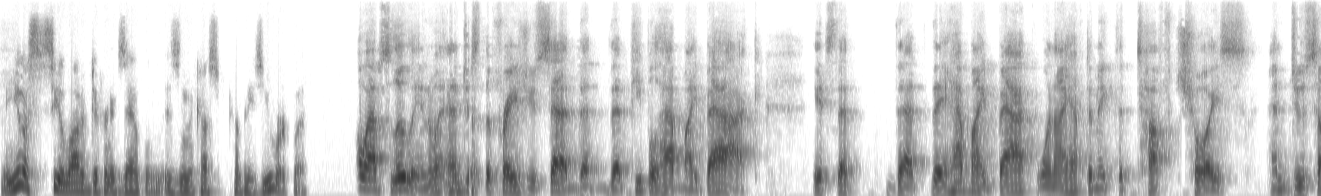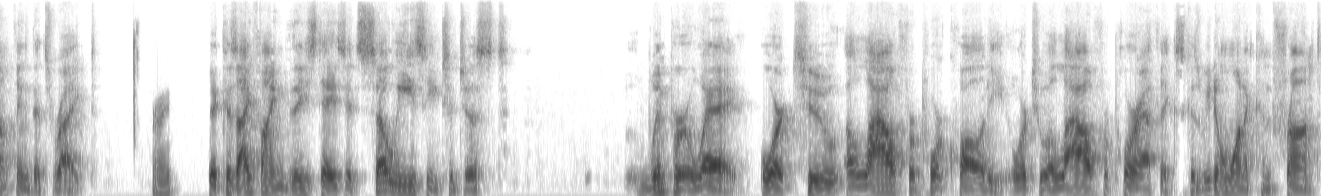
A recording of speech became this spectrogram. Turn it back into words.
I mean, you must see a lot of different examples in the custom companies you work with. Oh, absolutely. And, and just the phrase you said that that people have my back, it's that that they have my back when I have to make the tough choice and do something that's right. Right because I find these days it's so easy to just whimper away or to allow for poor quality or to allow for poor ethics because we don't want to confront.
